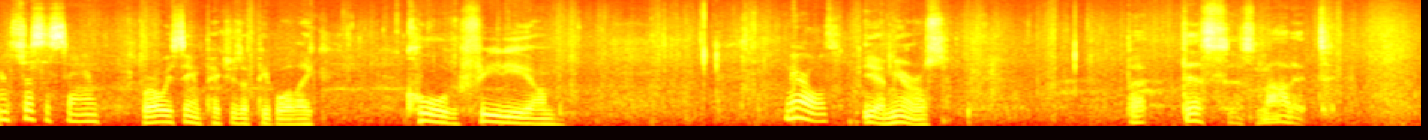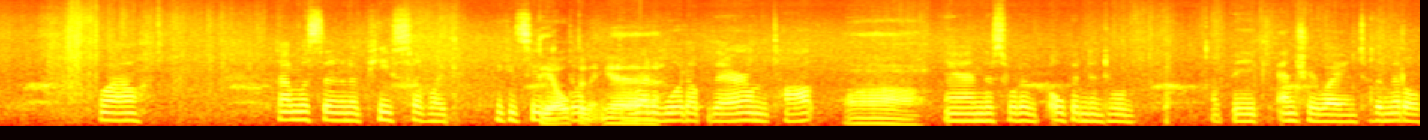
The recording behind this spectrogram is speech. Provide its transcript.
it's just the same. We're always seeing pictures of people like cool graffiti, um, Murals. yeah, murals. But this is not it. Wow. That must have been a piece of like you can see The the, opening, the, yeah. red wood up there on the top, Wow. and this would have opened into a, a big entryway into the middle.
